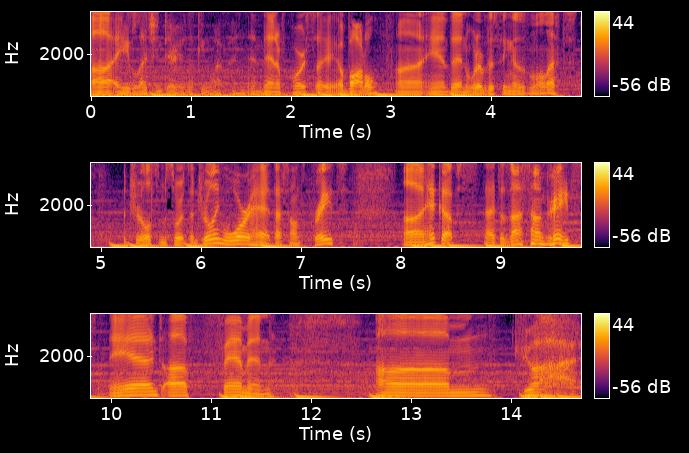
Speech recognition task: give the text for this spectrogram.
uh, a legendary looking weapon, and then of course a, a bottle, uh, and then whatever this thing is on the left. A drill of some sorts. A drilling warhead, that sounds great. Uh, hiccups, that does not sound great. And uh, famine. Um, God.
